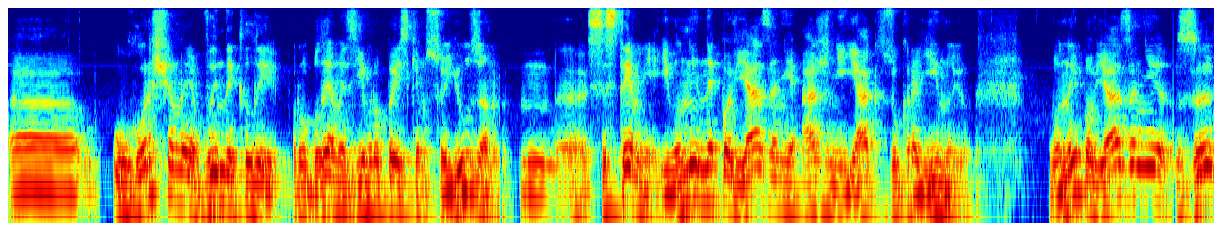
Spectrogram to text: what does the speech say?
е, Угорщини виникли проблеми з Європейським Союзом е, системні, і вони не пов'язані аж ніяк з Україною. Вони пов'язані з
